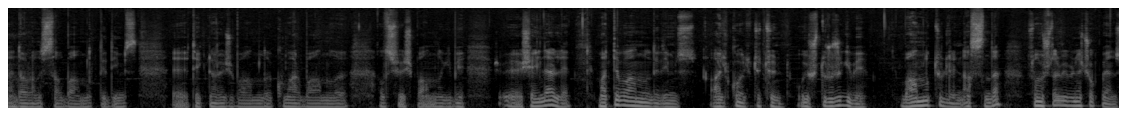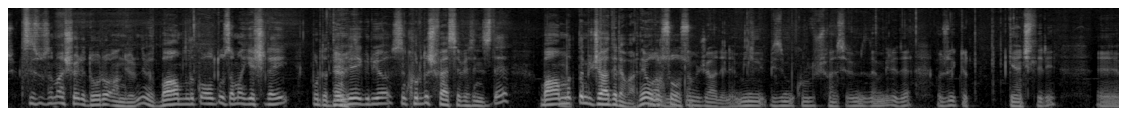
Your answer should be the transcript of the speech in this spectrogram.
Yani davranışsal bağımlılık dediğimiz e, teknoloji bağımlılığı, kumar bağımlılığı, alışveriş bağımlılığı gibi e, şeylerle madde bağımlılığı dediğimiz alkol, tütün, uyuşturucu gibi bağımlılık türlerinin aslında sonuçları birbirine çok benziyor. Siz o zaman şöyle doğru anlıyorum değil mi? Bağımlılık olduğu zaman Yeşilay burada devreye giriyor. Sizin kuruluş felsefenizde bağımlılıkla mücadele var. Ne olursa olsun. mücadele. Bizim kuruluş felsefemizden biri de özellikle gençleri e,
